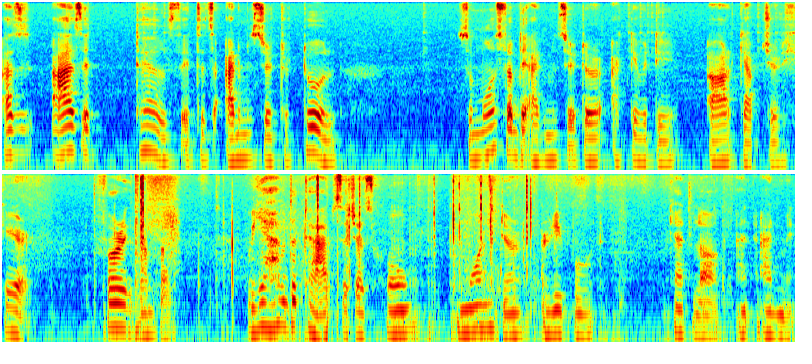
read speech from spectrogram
as as it tells it is administrator tool. So most of the administrator activity are captured here. For example we have the tabs such as home monitor report catalog and admin.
